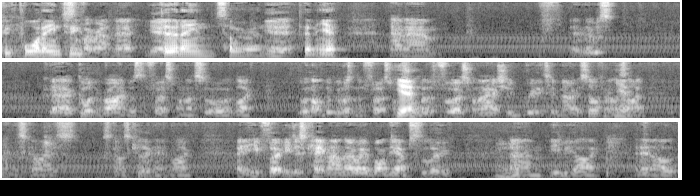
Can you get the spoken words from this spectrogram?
214, 2, somewhere around there. Yeah. 13, somewhere around Yeah. there? 13, yeah. And um, and there was uh, Gordon Ryan was the first one I saw. Like, well, not it wasn't the first one, Yeah. I saw, but the first one I actually really took notice of, and I was Yeah. like, man, this guy's this guy's killing it. Like, and he he just came out of nowhere, won the absolute. Mm-hmm. um, EBI, and then I was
